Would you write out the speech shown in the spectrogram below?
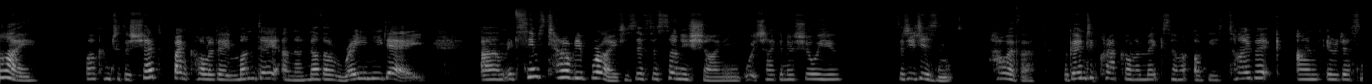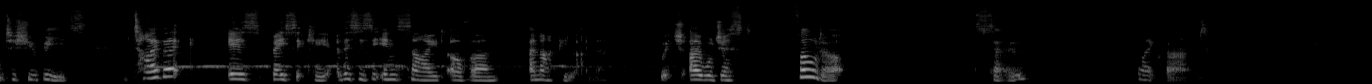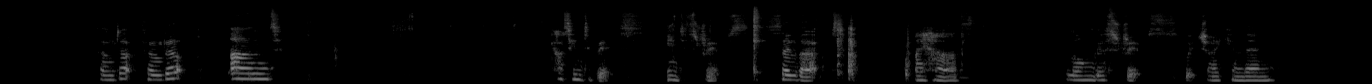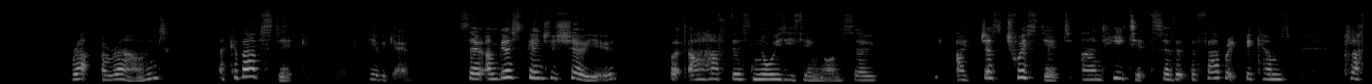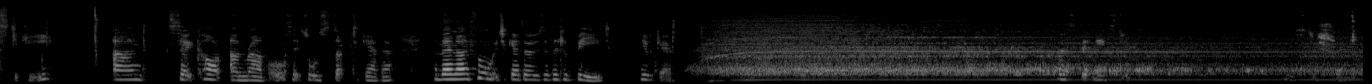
Hi, welcome to the shed, bank holiday Monday and another rainy day. Um, it seems terribly bright as if the sun is shining, which I can assure you that it isn't. However, we're going to crack on and make some of these Tyvek and iridescent tissue beads. The Tyvek is basically, this is the inside of um, a nappy liner, which I will just fold up, so, like that. Fold up, fold up, and cut into bits, into strips, so that I have longer strips which I can then wrap around a kebab stick. Here we go. So I'm just going to show you, but I have this noisy thing on, so I just twist it and heat it so that the fabric becomes plasticky and so it can't unravel, so it's all stuck together. And then I form it together as a little bead. Here we go. Bit needs to, needs to shrink.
